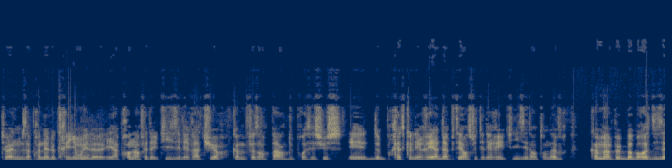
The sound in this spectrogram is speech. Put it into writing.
Tu vois, elle nous apprenait le crayon et, le, et apprendre en fait à utiliser les ratures comme faisant part du processus et de presque les réadapter ensuite et les réutiliser dans ton œuvre. Comme un peu Bob Ross disait,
